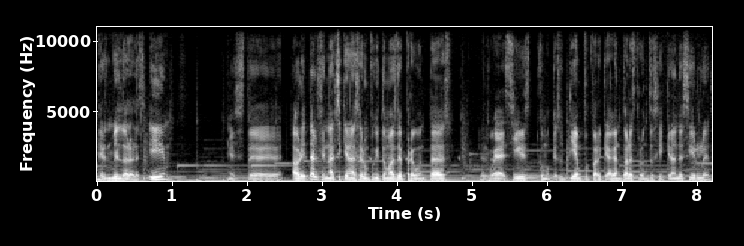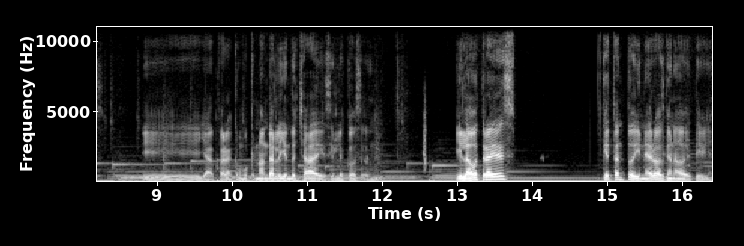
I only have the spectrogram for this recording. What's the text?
10 mil dólares. Y este, ahorita al final, si quieren hacer un poquito más de preguntas, les voy a decir como que su tiempo para que hagan todas las preguntas que quieran decirles. Y ya, para como que no andar leyendo chat y decirle cosas. Y la otra es, ¿qué tanto dinero has ganado de tibia?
